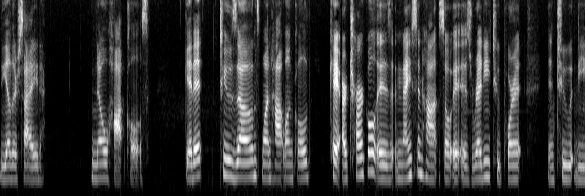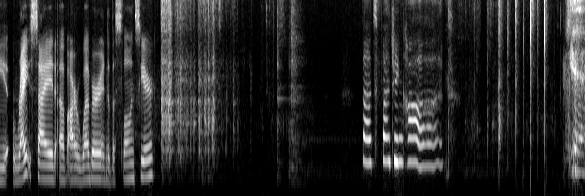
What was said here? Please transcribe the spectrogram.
the other side no hot coals. Get it? Two zones, one hot, one cold. Okay, our charcoal is nice and hot, so it is ready to pour it into the right side of our Weber into the slow and sear. That's fudging hot. Yeah,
